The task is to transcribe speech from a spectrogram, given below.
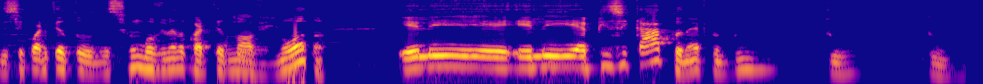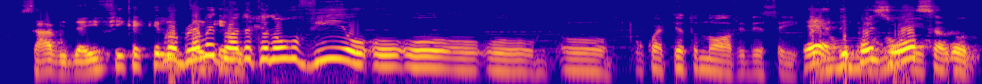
desse quarteto, do segundo movimento do quarteto Nove. nono, ele, ele é pizzicato, né? Fica dum, dum, dum, sabe? Daí fica aquele. O problema, aquele... Eduardo, é que eu não ouvi o, o, o, o, o quarteto 9 desse aí. É, depois não, não ouça, Bruno.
